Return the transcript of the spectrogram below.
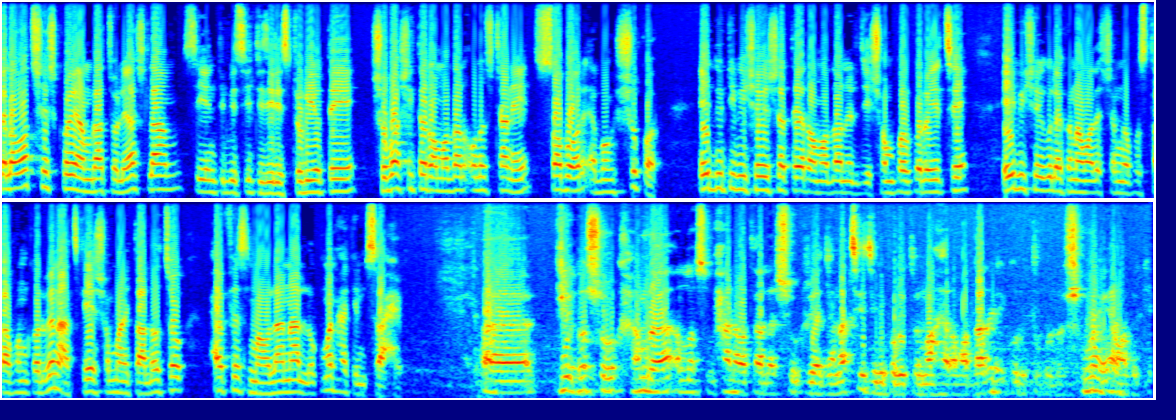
তেলাওয়াত শেষ করে আমরা চলে আসলাম সিএনটিভি সিটিজির স্টুডিওতে সুভাষিত রমাদান অনুষ্ঠানে সবর এবং শুকর এই দুটি বিষয়ের সাথে রমাদানের যে সম্পর্ক রয়েছে, এই বিষয়গুলো এখন আমাদের সামনে উপস্থাপন করবেন আজকে সম্মানিত আলোচক হাফিজ মাওলানা লোকমান হাকিম সাহেব। প্রিয় দর্শক, আমরা আল্লাহ জানাচ্ছি যিনি পবিত্র মাহে রমাদানের গুরুত্বপূর্ণ সময়ে আমাদেরকে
